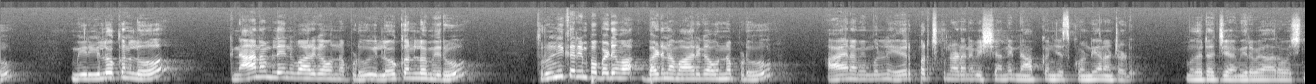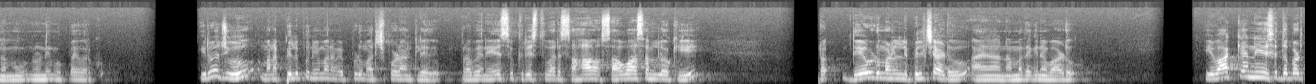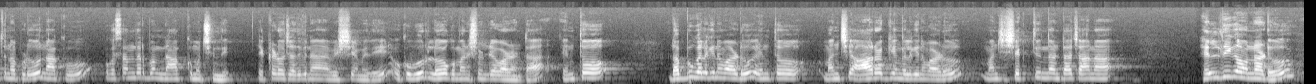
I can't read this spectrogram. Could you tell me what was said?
మీరు ఈ లోకంలో జ్ఞానం లేని వారిగా ఉన్నప్పుడు ఈ లోకంలో మీరు తృణీకరింపబడి బడిన వారిగా ఉన్నప్పుడు ఆయన మిమ్మల్ని ఏర్పరచుకున్నాడనే విషయాన్ని జ్ఞాపకం చేసుకోండి అని అంటాడు. మొదట అధ్యాయం ఇరవై ఆరో వచనము నుండి ముప్పై వరకు. ఈరోజు మన పిలుపుని మనం ఎప్పుడు మర్చిపోవడానికి లేదు. ప్రభుని యేసుక్రీస్తు వారి సహా సహవాసంలోకి దేవుడు మనల్ని పిలిచాడు. ఆయన నమ్మదగిన వాడు. ఈ వాక్యాన్ని సిద్ధపడుతున్నప్పుడు నాకు ఒక సందర్భం జ్ఞాపకం వచ్చింది. ఎక్కడో చదివిన విషయం ఇది. ఒక ఊరిలో ఒక మనిషి ఉండేవాడంట. ఎంతో డబ్బు కలిగిన వాడు ఎంతో మంచి ఆరోగ్యం కలిగిన వాడు మంచి శక్తి ఉందంట చాలా హెల్దీగా ఉన్నాడు.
